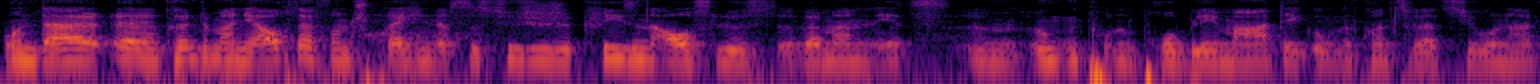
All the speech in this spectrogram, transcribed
Und da äh, könnte man ja auch davon sprechen, dass das psychische Krisen auslöst, wenn man jetzt ähm, irgendeine Problematik, irgendeine Konstellation hat.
